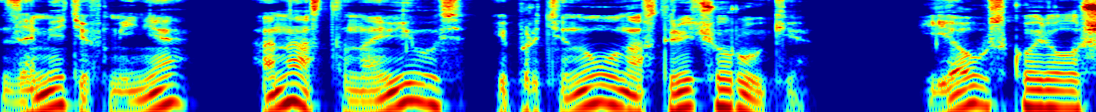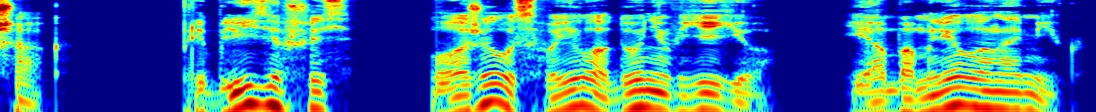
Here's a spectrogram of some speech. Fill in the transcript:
Заметив меня, она остановилась и протянула навстречу руки. Я ускорила шаг. Приблизившись, вложила свои ладони в ее и обомлела на миг.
